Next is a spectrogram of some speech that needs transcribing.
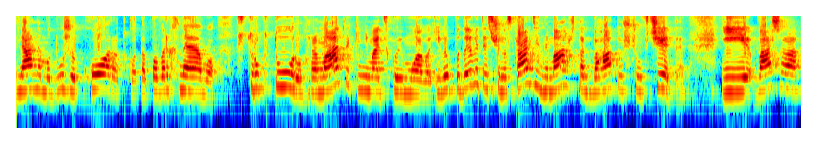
розглянемо дуже коротко та поверхнево структуру граматики німецької мови, і ви подивитесь, що насправді нема аж так багато що вчити. І ваша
